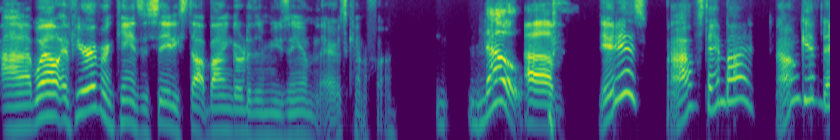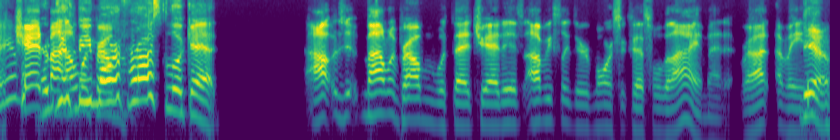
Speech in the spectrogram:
Uh, well, if you're ever in Kansas City, stop by and go to the museum there. It's kind of fun. No. Um, It is. I'll stand by it. I don't give a damn. Chad, There'll just only be more for us to look at. I, my only problem with that, Chad, is obviously they're more successful than I am at it, right? I mean, yeah.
